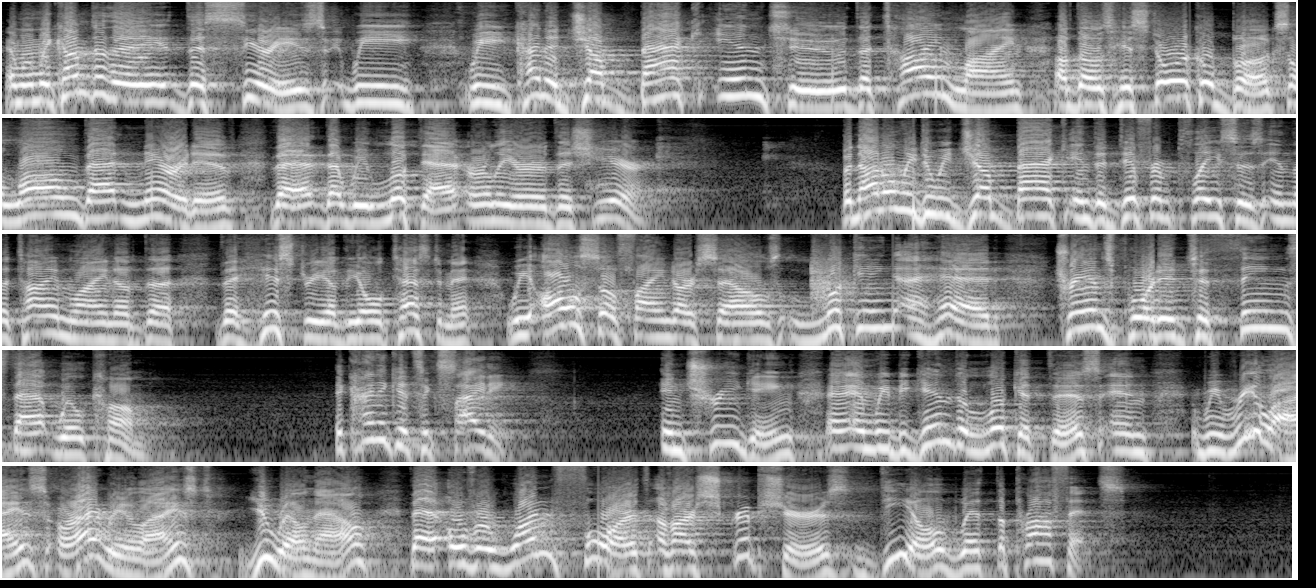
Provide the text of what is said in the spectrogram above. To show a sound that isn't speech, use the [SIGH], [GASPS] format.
And when we come to the, this series, we we kind of jump back into the timeline of those historical books along that narrative that, that we looked at earlier this year. But not only do we jump back into different places in the timeline of the, the history of the Old Testament, we also find ourselves looking ahead, transported to things that will come. It kind of gets exciting intriguing. And we begin to look at this, and we realize, or I realized, you will now, that over one fourth of our scriptures deal with the prophets.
